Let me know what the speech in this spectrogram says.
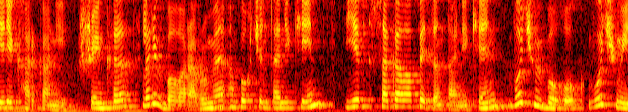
3 հարկանի շենքը լրիվ բավարարում է ամբողջ ընտանիքին եւ սակավապետ ընտանիք են, ոչ մի բողոք, ոչ մի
